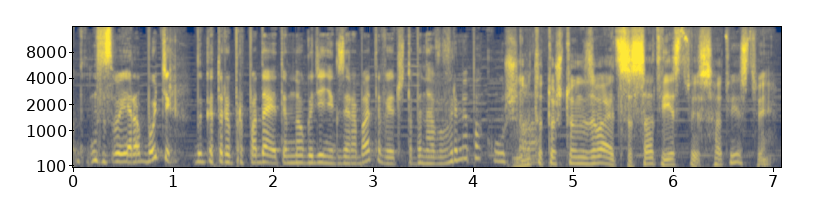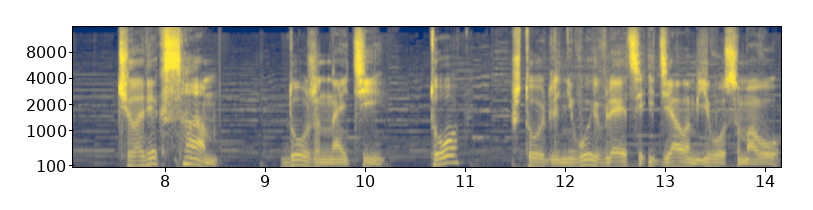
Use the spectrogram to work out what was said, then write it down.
на своей работе, на которой пропадает и много денег зарабатывает, чтобы она вовремя покушала. Ну, это то, что называется соответствие, соответствие. Человек сам должен найти то, что для него является идеалом его самого.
